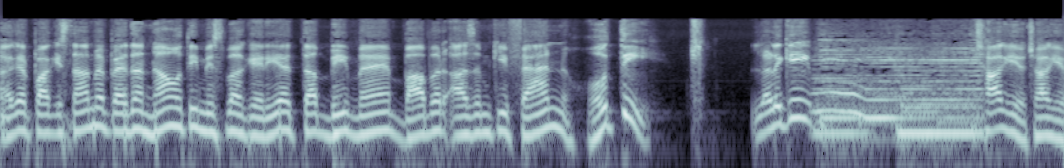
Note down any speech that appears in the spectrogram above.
अगर पाकिस्तान में पैदा ना होती मिसबा कह रही है तब भी मैं बाबर आज़म की फ़ैन होती। लड़की छा हो छा गई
